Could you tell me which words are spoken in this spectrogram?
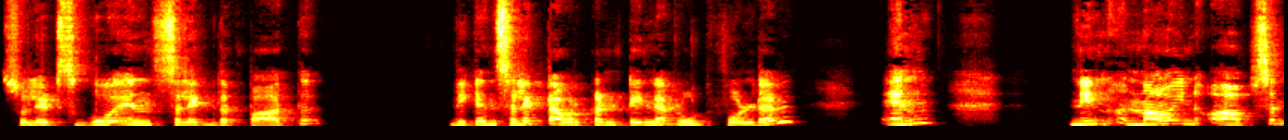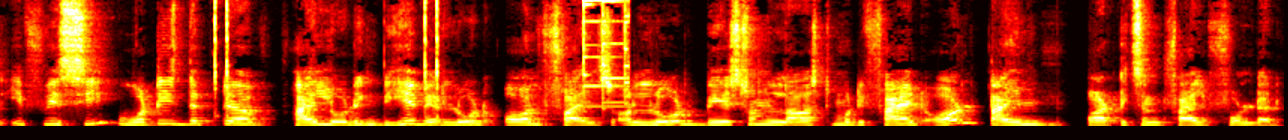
So let's go and select the path. We can select our container root folder. And now in option if we see what is the uh, file loading behavior load all files or load based on last modified or time partition file folder.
